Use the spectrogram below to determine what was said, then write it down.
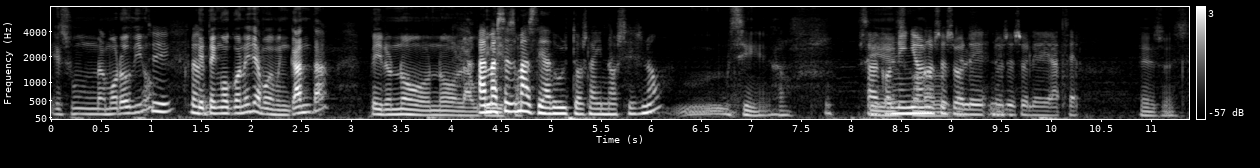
es un amor-odio que tengo con ella porque me encanta, pero no, no la utilizo. Además es más de adultos la hipnosis, ¿no? Mm, sí. O sea, con niños no se, suele, no se suele hacer. Eso es.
